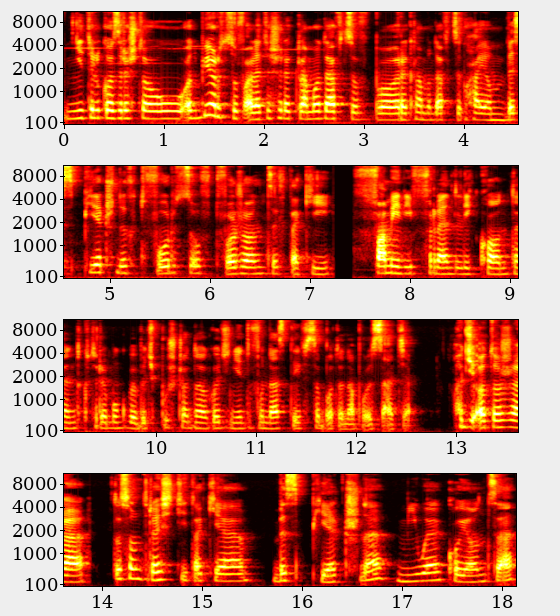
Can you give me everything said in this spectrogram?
Nie tylko zresztą odbiorców, ale też reklamodawców, bo reklamodawcy kochają bezpiecznych twórców tworzących taki family friendly content, który mógłby być puszczony o godzinie 12 w sobotę na Polsacie. Chodzi o to, że to są treści takie bezpieczne, miłe, kojące,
